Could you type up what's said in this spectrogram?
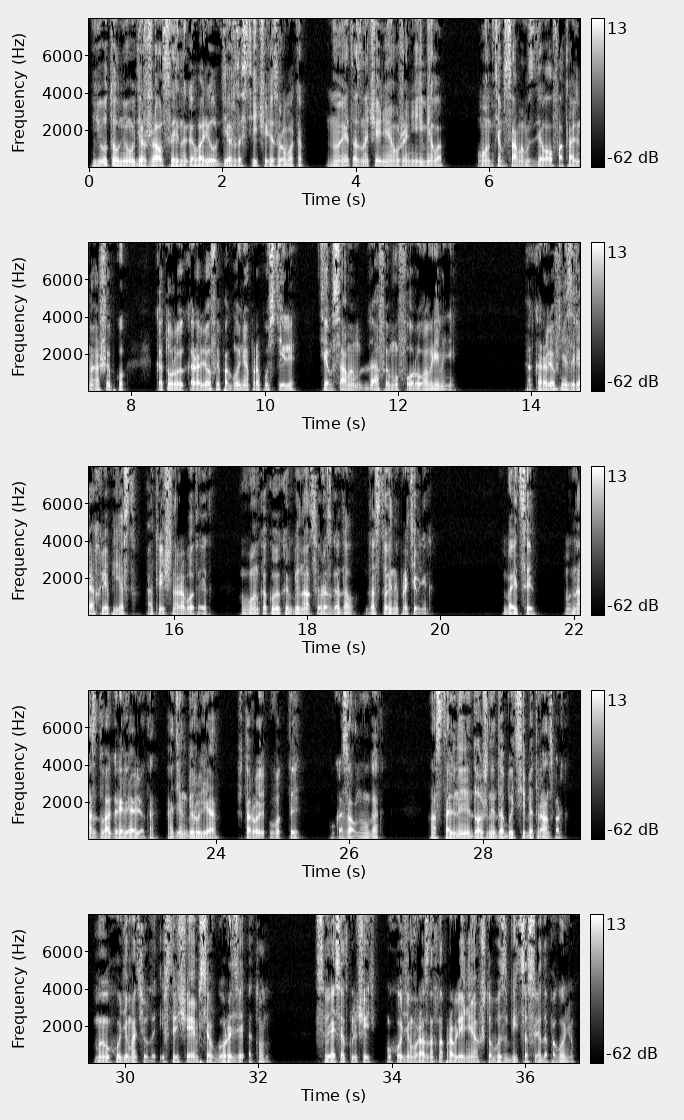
Ютл не удержался и наговорил дерзостей через робота, но это значение уже не имело. Он тем самым сделал фатальную ошибку, которую Королев и Погоня пропустили, тем самым дав ему фору во времени. А Королев не зря хлеб ест, отлично работает. Вон какую комбинацию разгадал. Достойный противник. Бойцы, у нас два гравиолета. Один беру я, второй вот ты, указал наугад. Остальные должны добыть себе транспорт. Мы уходим отсюда и встречаемся в городе Этон. Связь отключить. Уходим в разных направлениях, чтобы сбить со следа погоню.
